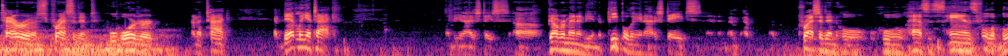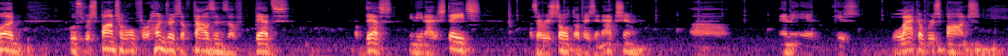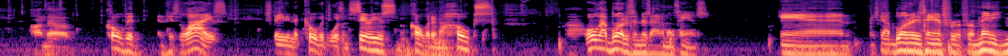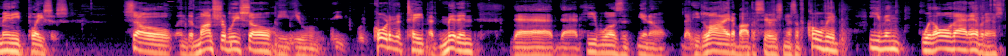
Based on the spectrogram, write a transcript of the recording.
terrorist president who ordered an attack, a deadly attack on the United States uh, government and the, and the, people of the United States, and a, a president who who has his hands full of blood, who's responsible for hundreds of thousands of deaths of deaths in the United States as a result of his inaction uh, and, and, his lack of response on the COVID and his lies stating that COVID wasn't serious, call it a hoax. Uh, all that blood is in this animal's hands. And he's got blood in his hands for, for many, many places. So, and demonstrably so, he, he, he recorded a tape admitting that that he was, you know, that he lied about the seriousness of COVID, even with all that evidence.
